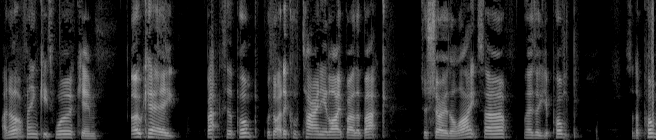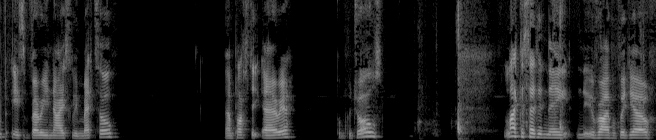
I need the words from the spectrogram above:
I don't think it's working. Okay, back to the pump. We've got a little tiny light by the back to show you the lights are. There's your pump. So the pump is very nicely metal and plastic area pump controls. Like I said in the new arrival video,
